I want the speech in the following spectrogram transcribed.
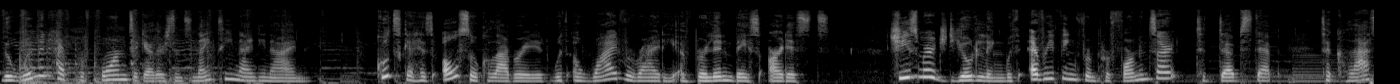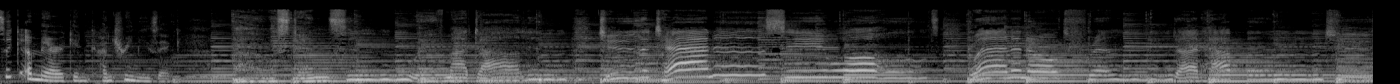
The women have performed together since 1999. Kutzke has also collaborated with a wide variety of Berlin based artists. She's merged yodeling with everything from performance art to dubstep to classic American country music. I was dancing with my darling to the Tennessee waltz when an old friend I'd happened to.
